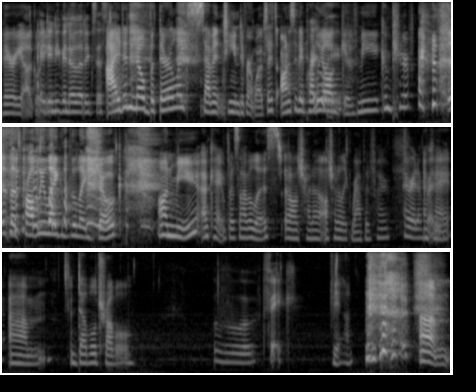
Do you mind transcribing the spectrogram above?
very ugly. I didn't even know that existed. I didn't know, but there are like 17 different websites. Honestly, they probably all give me computer viruses. That's probably like the like joke on me. Okay, but so I have a list, and I'll try to I'll try to like rapid fire. All right, I'm Okay, um, double trouble. Ooh, fake. Yeah. um,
